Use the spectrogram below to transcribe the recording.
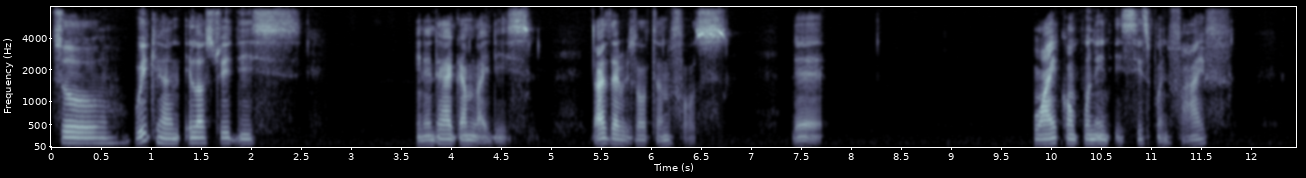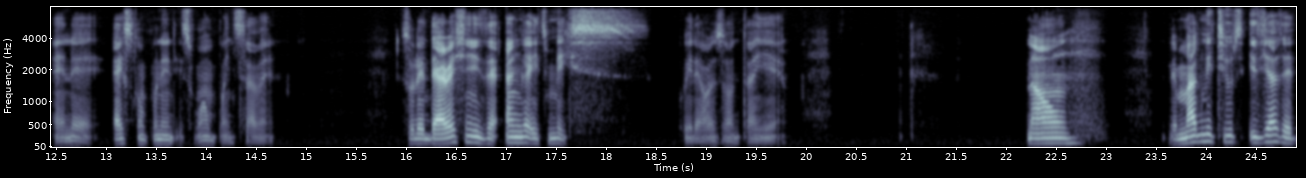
so we can illustrate this in a diagram like this. That's the resultant force. The y component is 6.5 and the x component is 1.7. So the direction is the angle it makes with the horizontal here. Now the magnitude is just the,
